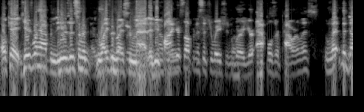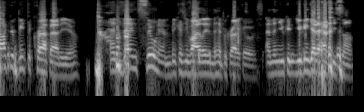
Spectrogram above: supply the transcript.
okay, here's what happened. Here's some life advice from Matt. If you find yourself in a situation where your apples are powerless, let the doctor beat the crap out of you. And then sue him because you violated the Hippocratic oath, and then you can you can get a hefty sum.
